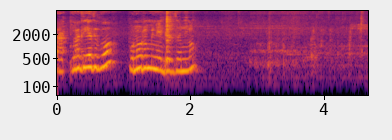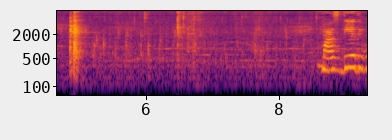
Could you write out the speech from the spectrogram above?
ঢাকনা দিয়ে দেবো পনেরো মিনিটের জন্য। মাছ দিয়ে দিব।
